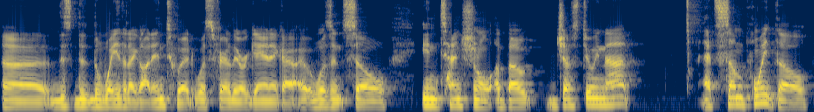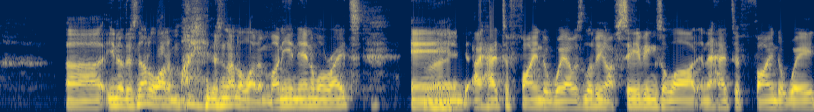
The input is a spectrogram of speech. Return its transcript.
Uh, this the, the, way that I got into it was fairly organic. I, I wasn't so intentional about just doing that. At some point, though, uh, you know, there's not a lot of money. There's not a lot of money in animal rights, and right. I had to find a way. I was living off savings a lot, and I had to find a way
